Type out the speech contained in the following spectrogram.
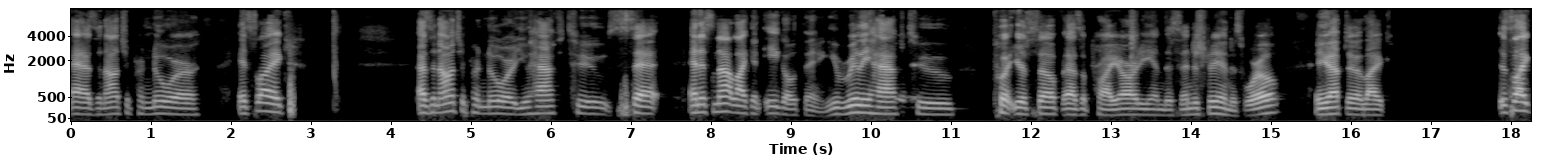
as an entrepreneur it's like as an entrepreneur you have to set and it's not like an ego thing. You really have to put yourself as a priority in this industry in this world. And you have to like it's like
